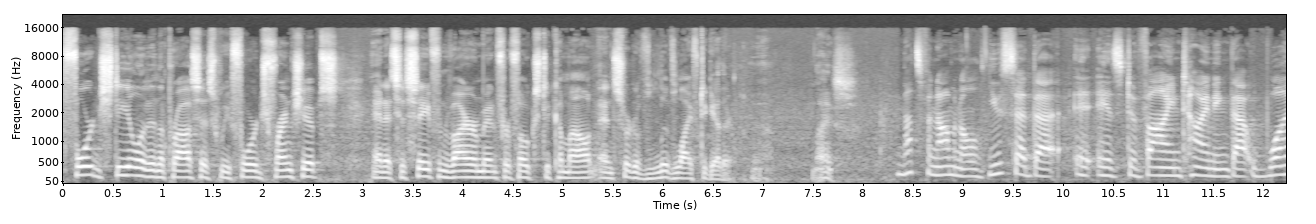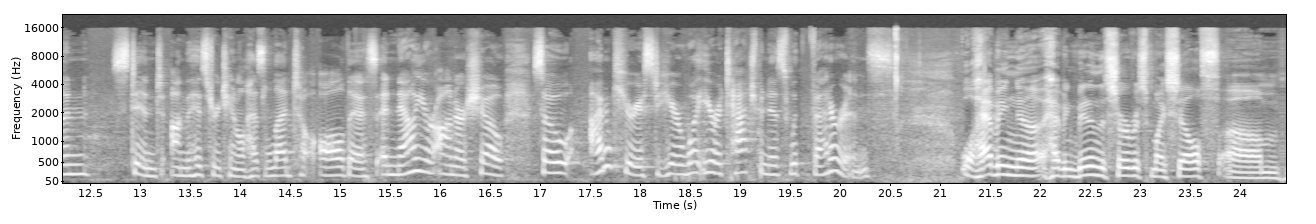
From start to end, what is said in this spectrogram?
forge steel, and in the process, we forge friendships, and it's a safe environment for folks to come out and sort of live life together. Yeah. Nice. And that's phenomenal. You said that it is divine timing that one stint on the History Channel has led to all this, and now you're on our show. So I'm curious to hear what your attachment is with veterans. Well, having uh, having been in the service myself, um,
